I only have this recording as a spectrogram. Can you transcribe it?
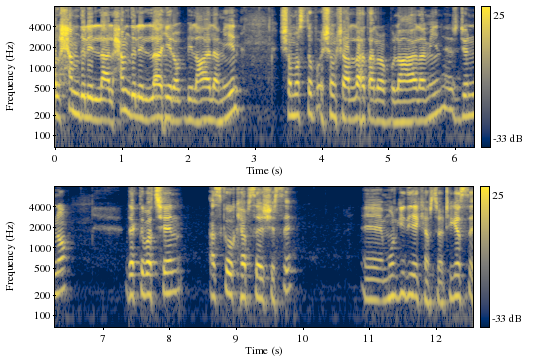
আলহামদুলিল্লাহ আলহামদুলিল্লাহ রব্বিল আলমিন। সমস্ত প্রশংসা আল্লাহ তালা রব্বুল আলমিনের জন্য। দেখতে পাচ্ছেন, আজকেও খ্যাপসা এসেছে। মুরগি দিয়ে খ্যাপসা, ঠিক আছে?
